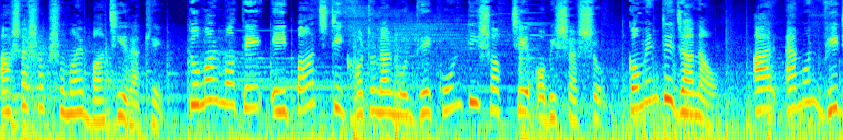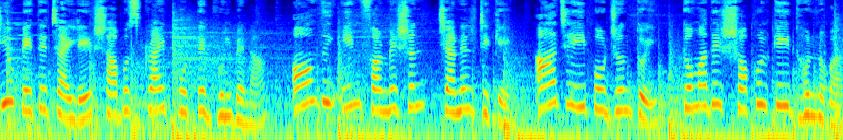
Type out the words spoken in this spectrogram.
আশা সব সময় বাঁচিয়ে রাখে। তোমার মতে এই পাঁচটি ঘটনার মধ্যে কোনটি সবচেয়ে অবিশ্বাস্য? কমেন্টে জানাও। আর এমন ভিডিও পেতে চাইলে সাবস্ক্রাইব করতে ভুলবে না। অল দি ইনফরমেশন চ্যানেলটিকে। আজ এই পর্যন্তই। তোমাদের সকলকেই ধন্যবাদ।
